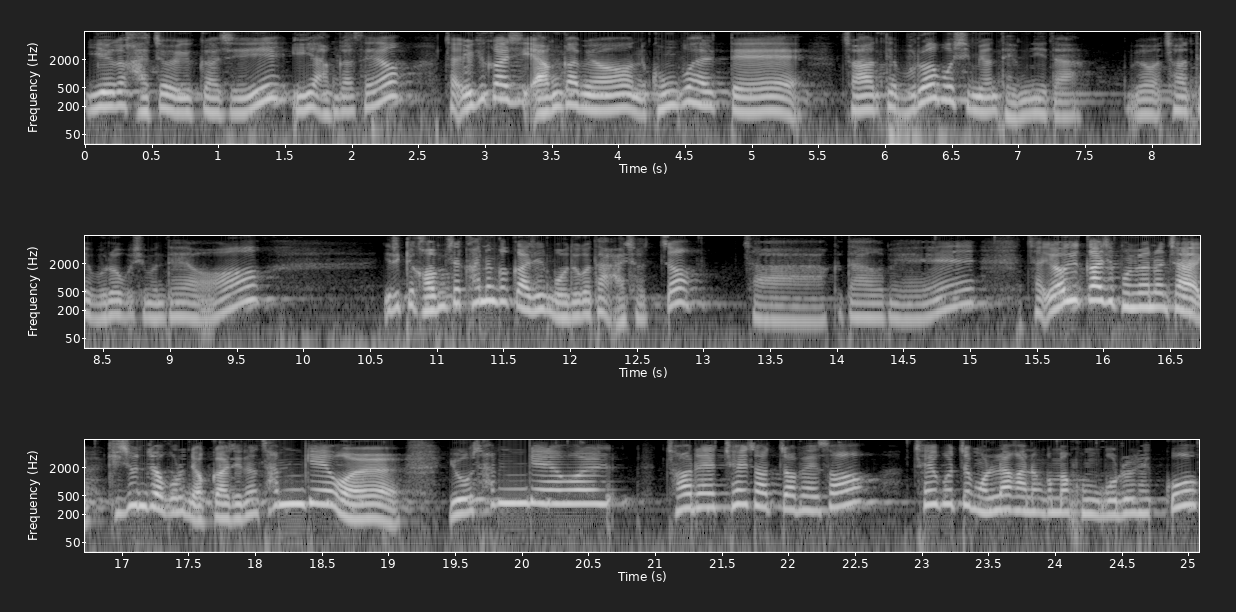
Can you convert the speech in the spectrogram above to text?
이해가 가죠, 여기까지. 이해 안 가세요? 자 여기까지 안 가면 공부할 때 저한테 물어보시면 됩니다. 뭐, 저한테 물어보시면 돼요. 이렇게 검색하는 것까지는 모두가 다 아셨죠? 자, 그 다음에, 자, 여기까지 보면은, 자, 기준적으로는 여기까지는 3개월, 요 3개월 전에 최저점에서 최고점 올라가는 것만 공부를 했고,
